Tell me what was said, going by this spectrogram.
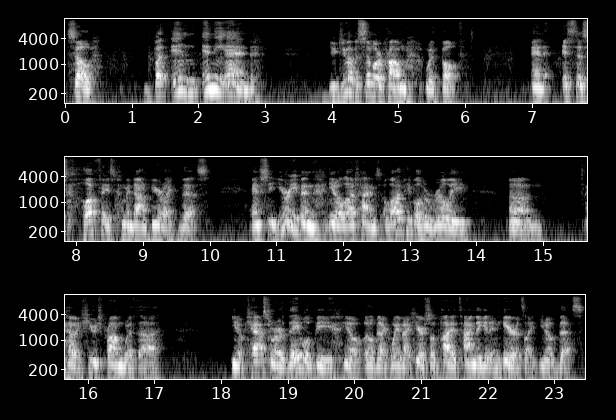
So, but in, in the end, you do have a similar problem with both. And it's this club face coming down here like this. And see, you're even, you know, a lot of times, a lot of people who really um, have a huge problem with, uh, you know, cast where they will be, you know, it'll be like way back here. So by the time they get in here, it's like, you know, this.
